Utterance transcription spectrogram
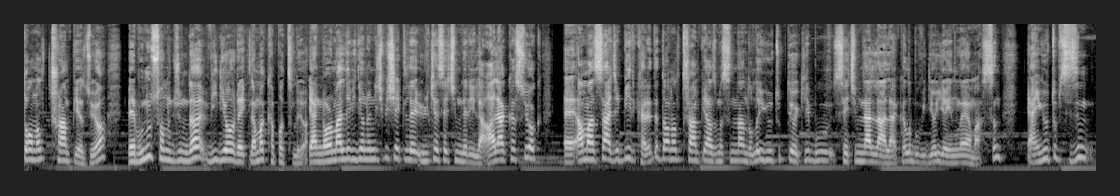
Donald Trump yazıyor ve bunun sonucunda video reklama kapatılıyor. Yani normalde videonun hiçbir şekilde ülke seçimleriyle alakası yok. Ee, ama sadece bir karede Donald Trump yazmasından dolayı YouTube diyor ki bu seçimlerle alakalı bu videoyu yayınlayamazsın. Yani YouTube sizin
